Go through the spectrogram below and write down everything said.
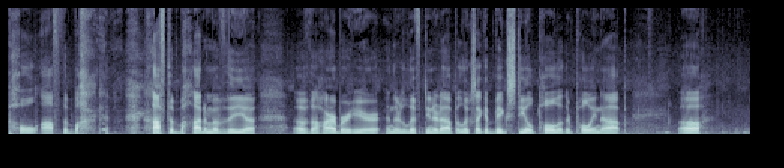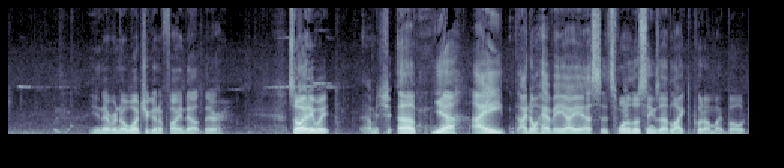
pole off the bottom off the bottom of the uh, of the harbor here, and they're lifting it up. It looks like a big steel pole that they're pulling up. Oh, you never know what you're going to find out there. So anyway, uh, yeah, I I don't have AIS. It's one of those things I'd like to put on my boat,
